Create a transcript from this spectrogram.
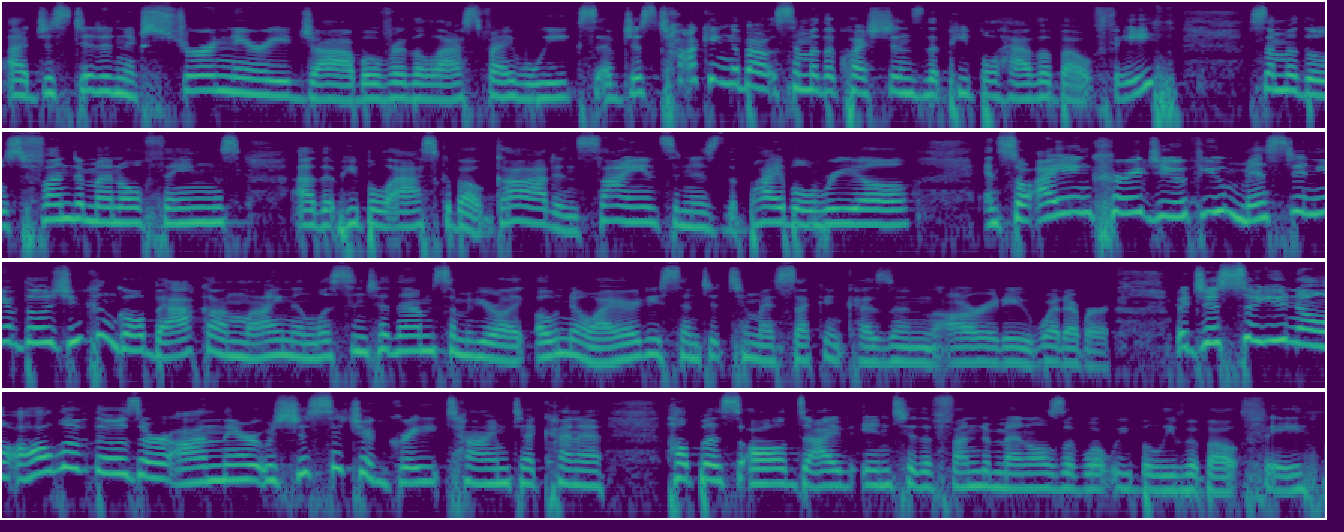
uh, just did an extraordinary job over the last five weeks of just talking about some of the questions that people have about faith, some of those fundamental things uh, that people ask about God and science, and is the Bible real? And so I encourage you, if you missed any of those, you can go back online and listen to them some of you are like, oh no, I already sent it to my second cousin already, whatever. But just so you know, all of those are on there. It was just such a great time to kind of help us all dive into the fundamentals of what we believe about faith.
